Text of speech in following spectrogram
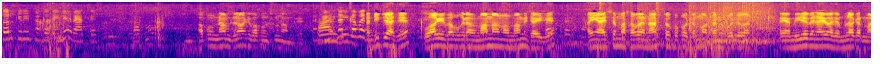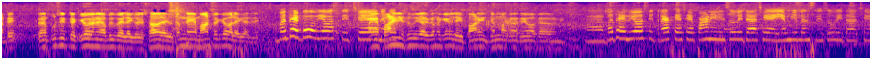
સરખી રીતના બધાને રાખે છે. બાપુ? નામ જણાવજો બાપુનું શું નામ છે? દીકરા છે વાઘી બાપુ મામા મામી થાય છે. અહીંયા આશ્રમમાં સવારે નાસ્તો બપોર જમવા સાનું ભોજન. અહીંયા મીરાબેન આવ્યા છે મુલાકાત માટે. તમે પૂછી તો કયો એને અભિપ્રાય લાગ્યો છે? સારો લાગ્યો તમને માણસો કેવા લાગ્યા છે? બધાય બહુ વ્યવસ્થિત છે અહીંયા પાણીની સુવિધા તમને કેવી લાગી? પાણી જમવા કરવા રહેવા કરવાની બધાય બધાને વ્યવસ્થિત રાખે છે. પાણીની સુવિધા છે એમ્બ્યુલન્સની સુવિધા છે.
